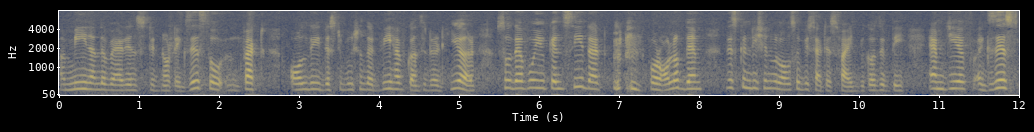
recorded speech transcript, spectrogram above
uh, mean and the variance did not exist. So, in fact, all the distribution that we have considered here. So, therefore, you can see that for all of them this condition will also be satisfied, because if the MGF exists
